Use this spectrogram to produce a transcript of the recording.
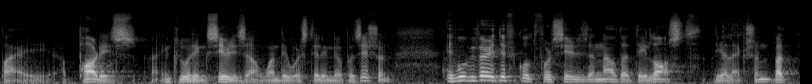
by uh, parties, uh, including Syriza, when they were still in the opposition. It will be very difficult for Syriza now that they lost the election, but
